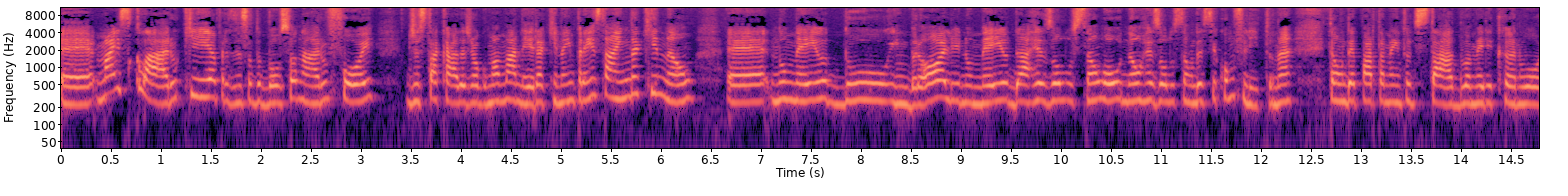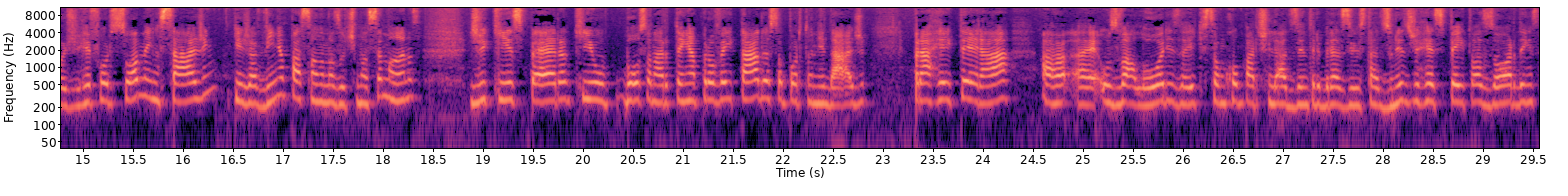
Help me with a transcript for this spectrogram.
É, mas claro que a presença do Bolsonaro foi destacada de alguma maneira aqui na imprensa, ainda que não é, no meio do embrole, no meio da resolução ou não resolução desse conflito. Né? Então, o Departamento de Estado americano hoje reforçou a mensagem que já vinha passando nas últimas semanas, de que espera que o Bolsonaro tenha aproveitado essa oportunidade para reiterar a, a, os valores aí que são compartilhados entre Brasil e Estados Unidos de respeito às ordens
